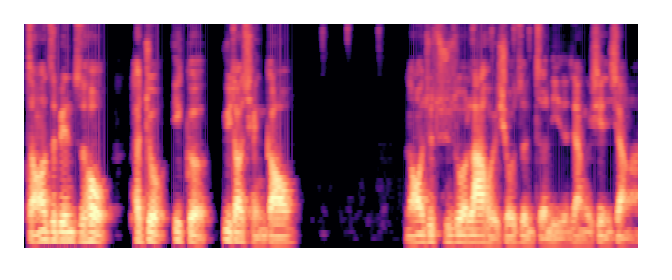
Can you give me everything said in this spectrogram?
涨到这边之后，它就一个遇到前高，然后就去做拉回修正整理的这样的现象啊。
